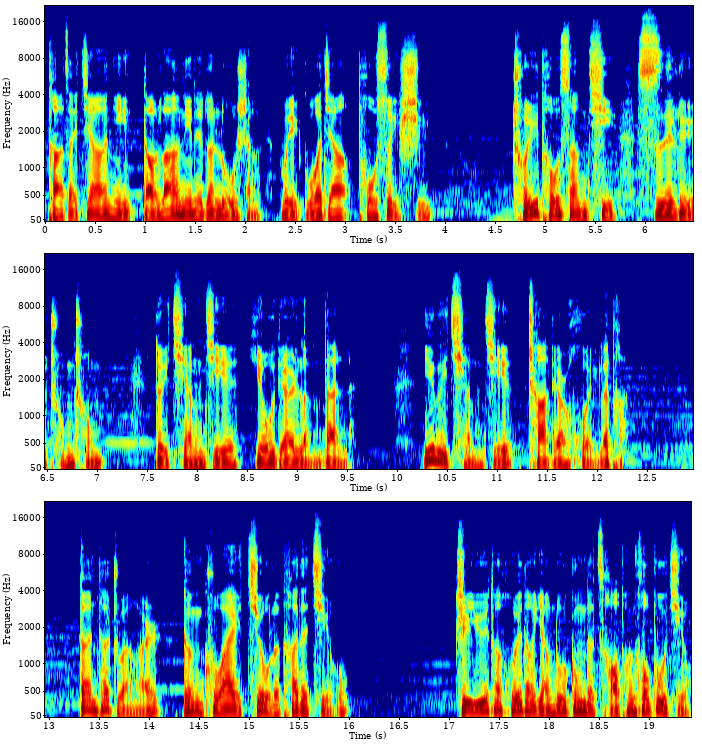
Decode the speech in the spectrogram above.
他在加尼到拉尼那段路上为国家铺碎石，垂头丧气，思虑重重，对抢劫有点冷淡了，因为抢劫差点毁了他，但他转而更酷爱救了他的酒。至于他回到养路工的草棚后不久，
